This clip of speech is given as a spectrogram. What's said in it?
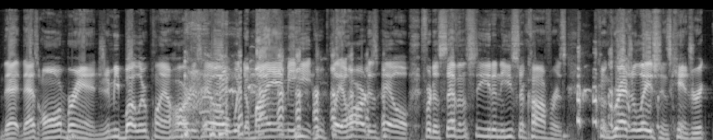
that that's on brand. Jimmy Butler playing hard as hell with the Miami Heat, who play hard as hell for the seventh seed in the Eastern Conference. Congratulations, Kendrick.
